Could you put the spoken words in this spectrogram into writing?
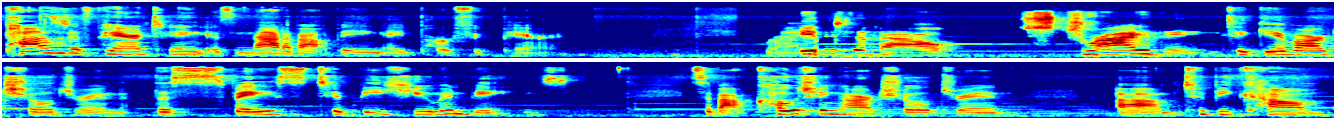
Positive parenting is not about being a perfect parent. Right. It is about striving to give our children the space to be human beings. It's about coaching our children um, to become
